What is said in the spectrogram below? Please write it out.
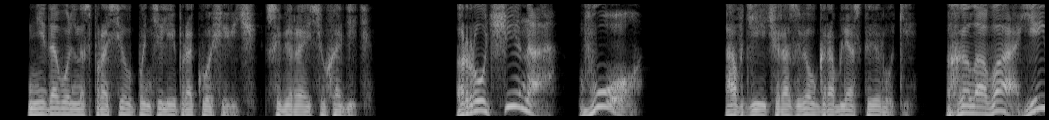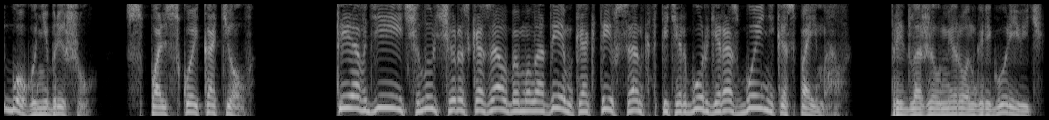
— недовольно спросил Пантелей Прокофьевич, собираясь уходить. «Ручина? Во!» Авдеич развел гроблястые руки. «Голова, ей-богу, не брешу. Спальской котел». «Ты, Авдеич, лучше рассказал бы молодым, как ты в Санкт-Петербурге разбойника споймал», — предложил Мирон Григорьевич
